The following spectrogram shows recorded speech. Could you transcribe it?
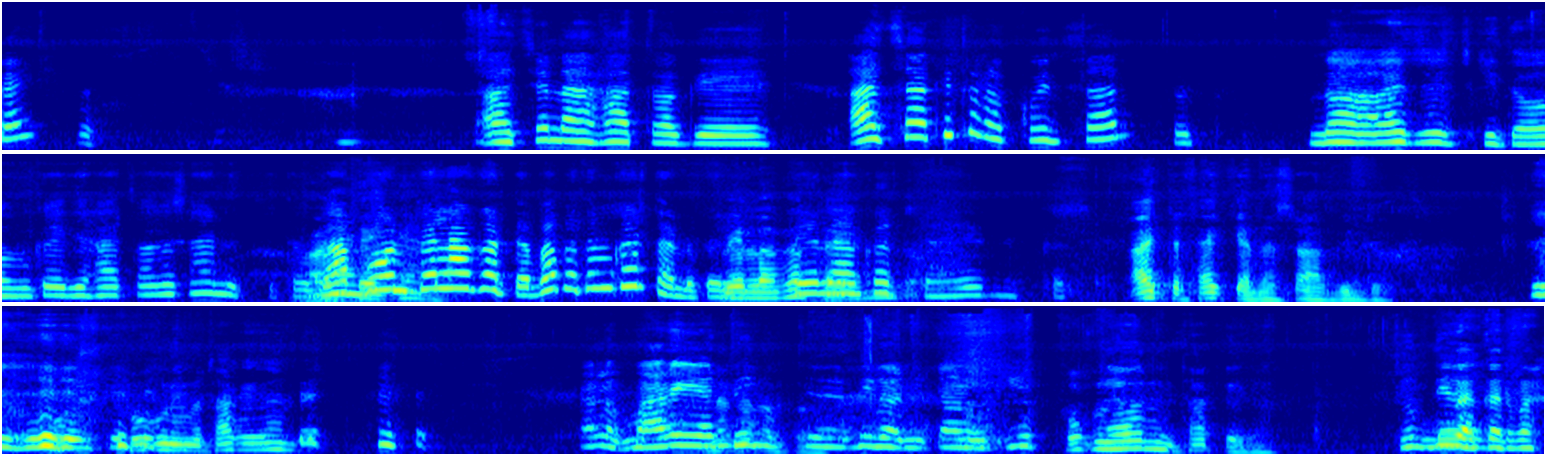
કઈ? આ છે ને સાત વાગે આજ સા કીધું ને કોઈ સાર ના આજે જ કીધો અમે કઈ સાત હાથ વાગે સા નથી કીધો ફોન પેલા કરતા બાપા તમે કરતા ને પેલા પેલા કરતા જ આજ તો થાક્યા હતા સાહ પીધો ફૂકણીમાં થાકી ગયા ને ચાલો મારે હતી નકર. ટાણું થયું ફૂકણી આવે ને થાકી ગયા ધૂપ દીવા કરવા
